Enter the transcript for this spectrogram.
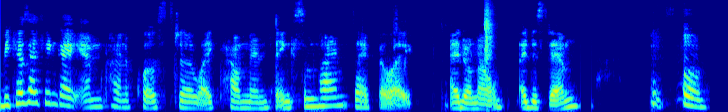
because I think I am kind of close to like how men think sometimes. I feel like I don't know. I just am. So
